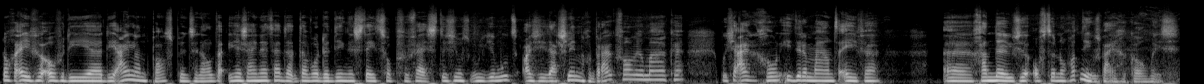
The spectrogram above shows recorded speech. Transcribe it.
Nog even over die, eh, die eilandpas.nl. Je zei net, hè, da- daar worden dingen steeds op vervest. Dus je, moet- je moet, als je daar slim gebruik van wil maken, moet je eigenlijk gewoon iedere maand even eh, gaan neuzen of er nog wat nieuws bijgekomen is.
